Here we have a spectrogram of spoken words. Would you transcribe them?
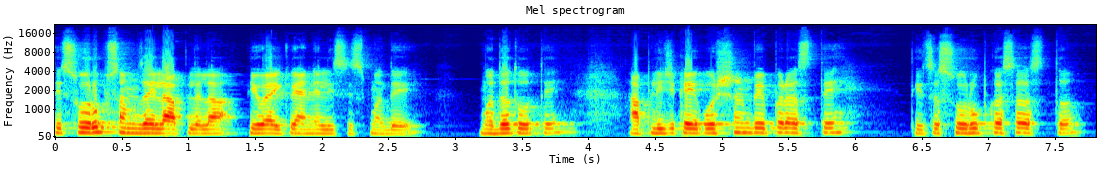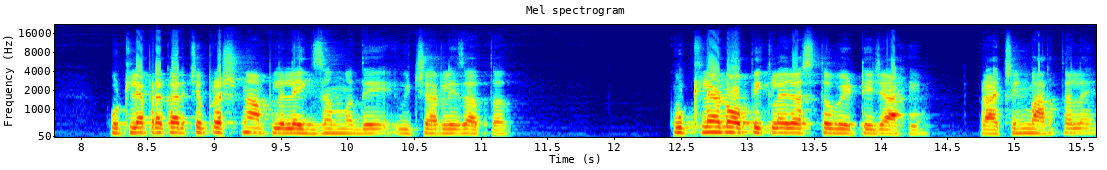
ते स्वरूप समजायला आपल्याला पी वाय क्यू अनालिसिसमध्ये मदत होते. आपली जी काही क्वेश्चन पेपर असते तिचं स्वरूप कसं असतं? कुठल्या प्रकारचे प्रश्न आपल्याला एक्झाममध्ये विचारले जातात? कुठल्या टॉपिकला जास्त वेटेज आहे? प्राचीन भारताला आहे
